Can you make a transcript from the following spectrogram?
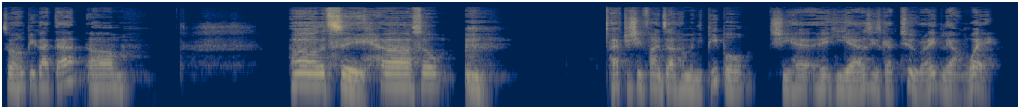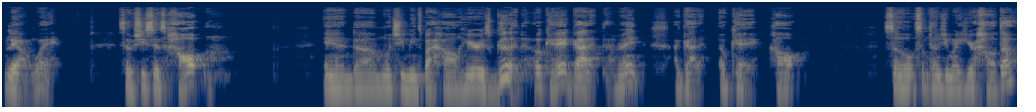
So I hope you got that. Um, uh, let's see. Uh, so after she finds out how many people she ha- he has, he's got two, right? Liang Wei. Liang Wei. So she says, how. And um, what she means by how here is good. Okay, I got it, right? I got it. Okay, how. So sometimes you might hear Hao howda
